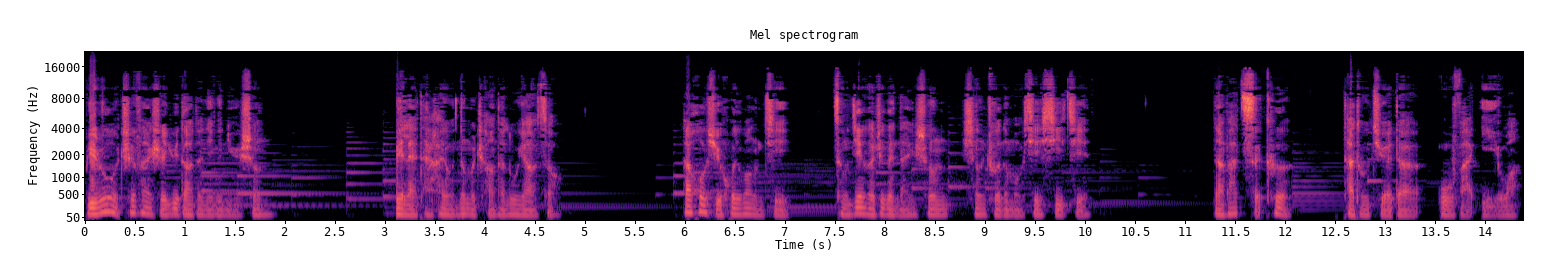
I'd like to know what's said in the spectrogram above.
比如我吃饭时遇到的那个女生。未来他还有那么长的路要走，他或许会忘记曾经和这个男生相处的某些细节，哪怕此刻他都觉得无法遗忘，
